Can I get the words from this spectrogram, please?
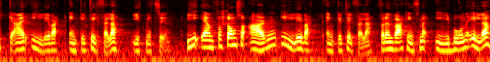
ikke er ille i hvert enkelt tilfelle, gitt mitt syn. I én forstand så er den ille i hvert enkelt tilfelle. For enhver ting som er iboende ille,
